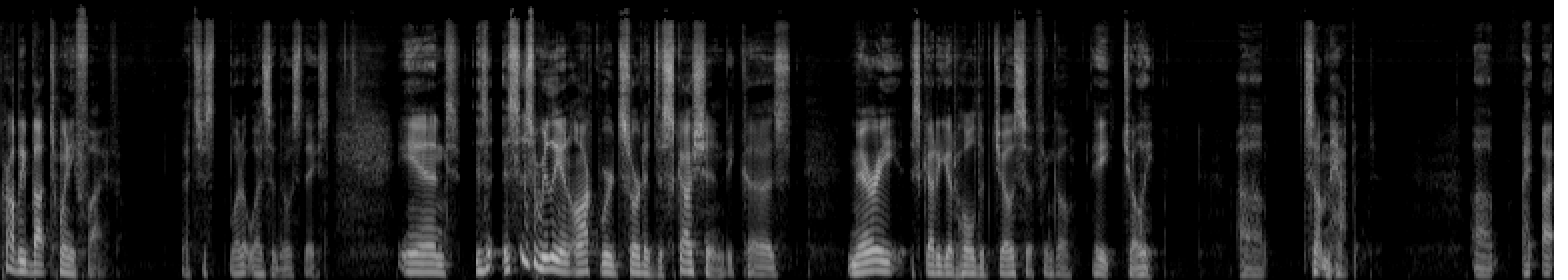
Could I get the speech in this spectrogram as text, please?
probably about 25. That's just what it was in those days. And this is really an awkward sort of discussion because Mary has got to get hold of Joseph and go, hey, Joey, uh, something happened. Uh, I, I,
